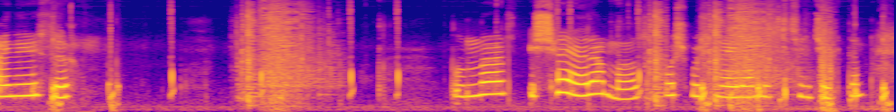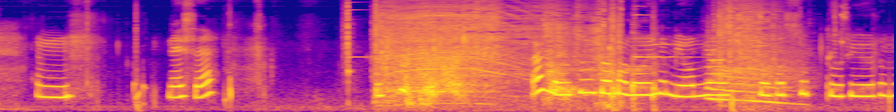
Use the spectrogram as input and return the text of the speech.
Ay neyse. Bunlar işe yaramaz. Boş boşuna eğlenmek için çektim. Hmm, Neyse. Ben de uzun zaman oynamıyorum. Yanlışlıkla basıp duruyorum.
